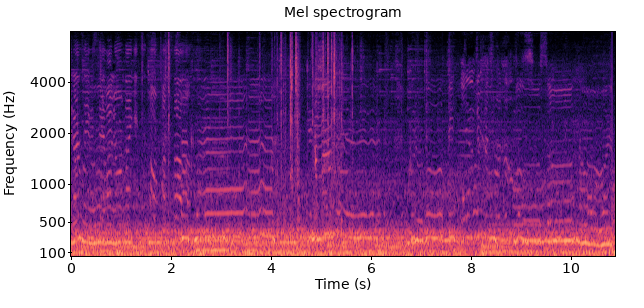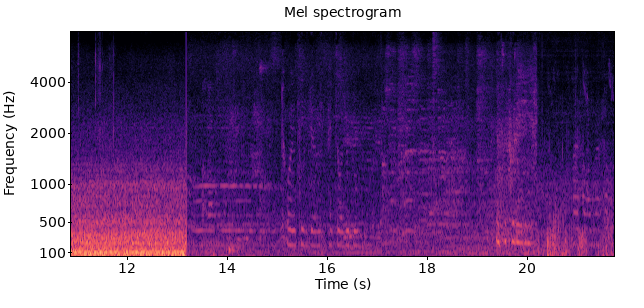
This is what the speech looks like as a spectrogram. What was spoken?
Biraz evi Seval oradan gitsin ortamıza alalım. Tuvalete gidiyoruz. Petrolde dur. Çok yoruldum. Merhaba merhaba.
